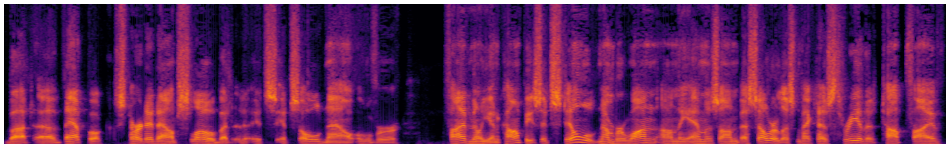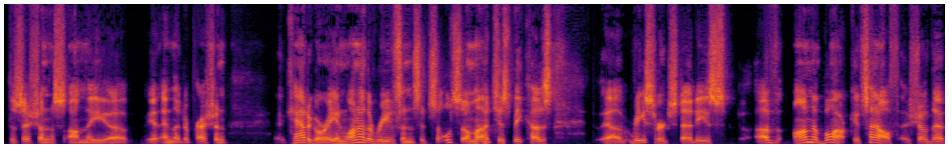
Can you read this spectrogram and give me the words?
But uh, that book started out slow, but it's it's sold now over 5 million copies. It's still number one on the Amazon bestseller list. In fact, has three of the top five positions on the uh, in the depression category. And one of the reasons it sold so much is because uh, research studies of on the book itself showed that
